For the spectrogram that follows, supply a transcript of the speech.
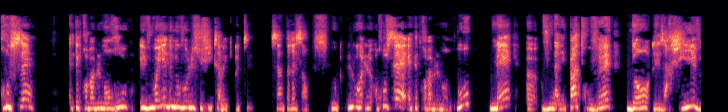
Rousset était probablement roux. Et vous voyez de nouveau le suffixe avec ET. C'est intéressant. Donc, le, Rousset était probablement roux, mais euh, vous n'allez pas trouver dans les archives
